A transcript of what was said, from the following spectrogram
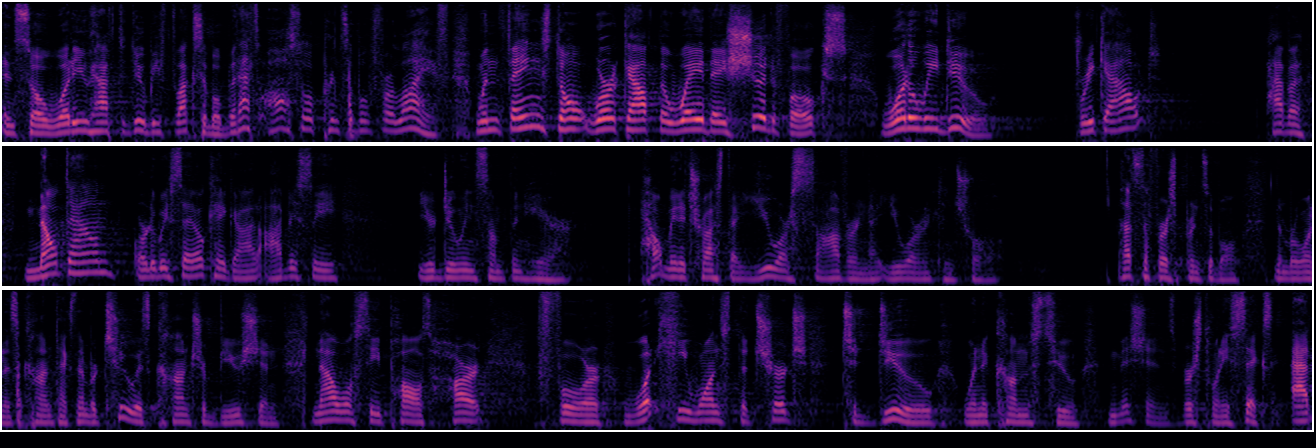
And so, what do you have to do? Be flexible. But that's also a principle for life. When things don't work out the way they should, folks, what do we do? Freak out? Have a meltdown? Or do we say, okay, God, obviously you're doing something here. Help me to trust that you are sovereign, that you are in control. That's the first principle. Number one is context. Number two is contribution. Now we'll see Paul's heart for what he wants the church to do when it comes to missions. Verse 26 At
